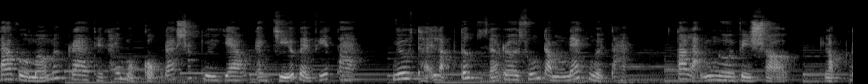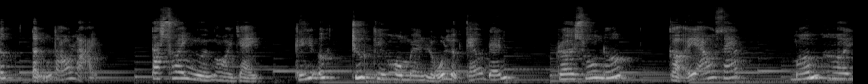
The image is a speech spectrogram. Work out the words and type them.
Ta vừa mở mắt ra thì thấy một cột đá sắt như dao đang chĩa về phía ta. Như thể lập tức sẽ rơi xuống đâm nát người ta. Ta lạnh người vì sợ, lập tức tỉnh táo lại. Ta xoay người ngồi dậy, ký ức trước khi hôn mê lũ lượt kéo đến. Rơi xuống nước, cởi áo giáp, mớm hơi.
